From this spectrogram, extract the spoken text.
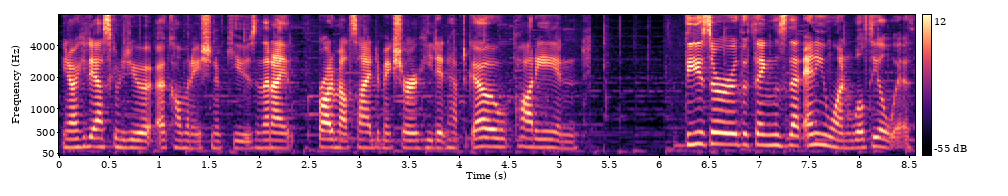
you know, I could ask him to do a, combination of cues and then I brought him outside to make sure he didn't have to go potty and these are the things that anyone will deal with.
